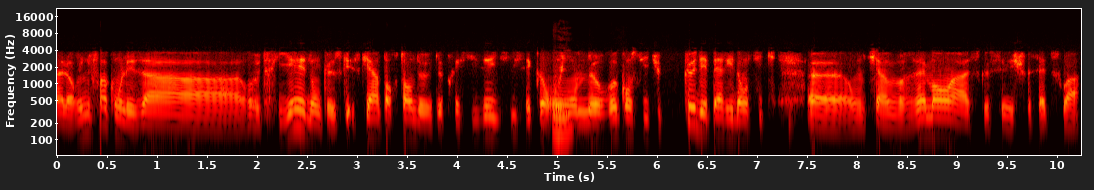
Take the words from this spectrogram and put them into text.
Alors une fois qu'on les a retriés, donc ce qui, est important de, préciser ici, c'est qu'on ne reconstitue que des paires identiques. Euh, on tient vraiment à ce que ces chaussettes soient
